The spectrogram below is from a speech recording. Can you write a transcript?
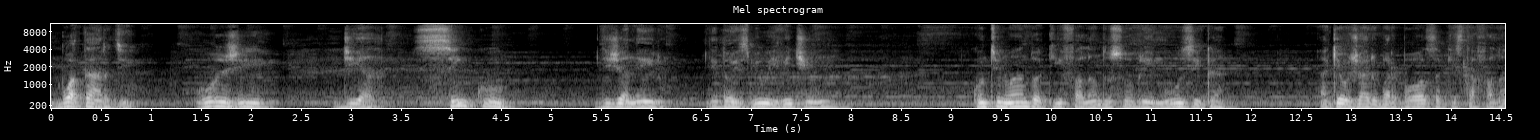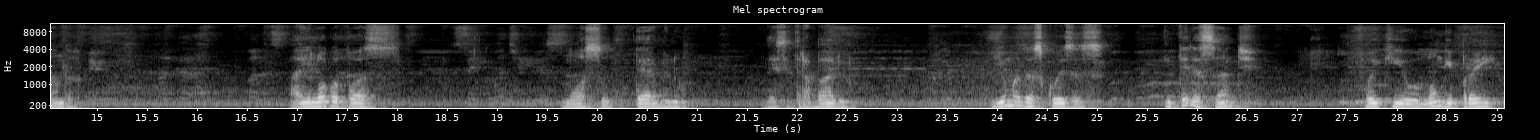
Boa tarde. Hoje, dia 5 de janeiro de 2021, continuando aqui falando sobre música. Aqui é o Jairo Barbosa que está falando. Aí, logo após nosso término desse trabalho, e uma das coisas interessantes foi que o Long Play,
